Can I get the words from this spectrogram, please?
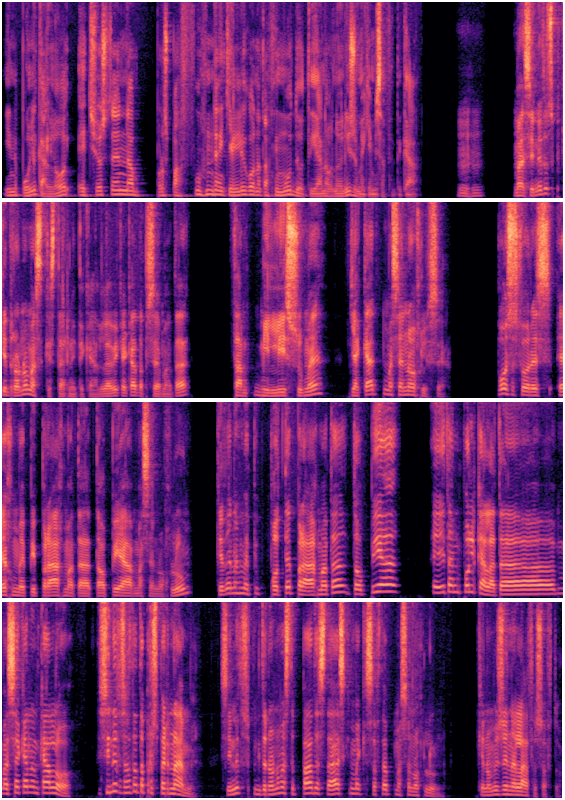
Είναι πολύ καλό, έτσι ώστε να προσπαθούν και λίγο να τα θυμούνται ότι αναγνωρίζουμε κι εμείς τα θετικά. Mm-hmm. Μα συνήθως επικεντρωνόμαστε και στα αρνητικά. Δηλαδή, κακά τα ψέματα, θα μιλήσουμε για κάτι που μας ενόχλησε. Πόσες φορές έχουμε πει πράγματα τα οποία μας ενοχλούν και δεν έχουμε πει ποτέ πράγματα τα οποία ε, ήταν πολύ καλά, τα μας έκαναν καλό. Συνήθως αυτά τα προσπερνάμε. Συνήθως επικεντρωνόμαστε πάντα στα άσχημα και σε αυτά που μας ενοχλούν. Και νομίζω είναι λάθος αυτό.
